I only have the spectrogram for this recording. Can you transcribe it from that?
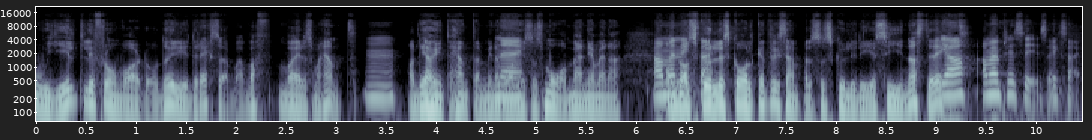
ogiltig frånvaro då, då är det ju direkt så här, bara, vad, vad är det som har hänt? mm. Ja, det har ju inte hänt än, mina Nej. barn är ju så små. Men jag menar, Ja, om men de exakt. skulle skolka till exempel så skulle det ju synas direkt. Ja, ja men precis, exakt.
